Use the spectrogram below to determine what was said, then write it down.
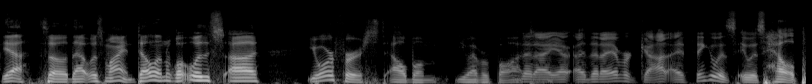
Yeah, so that was mine. Dylan, what was uh your first album you ever bought? that I uh, that I ever got. I think it was it was Help,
